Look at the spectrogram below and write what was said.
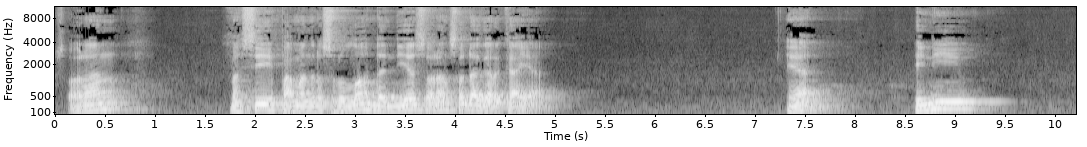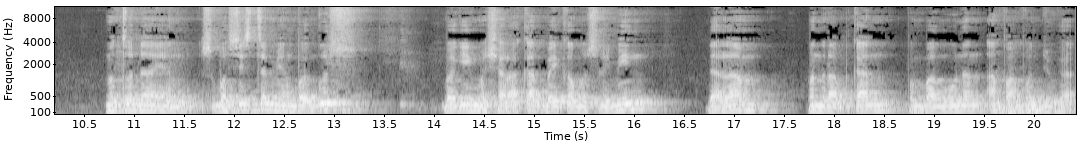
Seorang masih paman Rasulullah dan dia seorang saudagar kaya. Ya, ini metode yang sebuah sistem yang bagus bagi masyarakat baik kaum muslimin dalam menerapkan pembangunan apa pun juga.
